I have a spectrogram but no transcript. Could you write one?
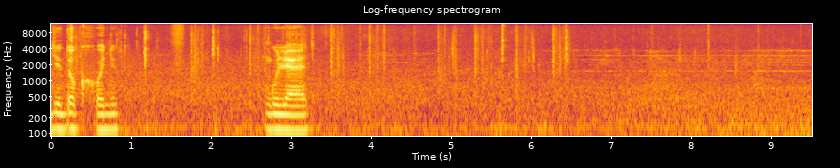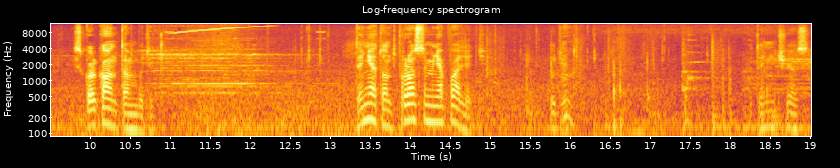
Дедок ходит. Гуляет. И сколько он там будет? Да нет, он просто меня палить будет. Это нечестно.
